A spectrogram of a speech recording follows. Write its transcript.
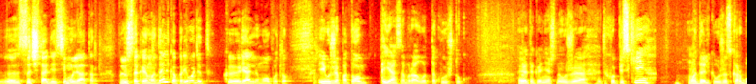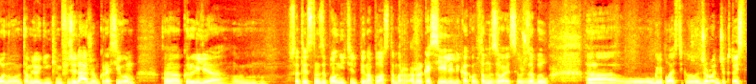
э, сочетание симулятор плюс такая моделька приводит к реальному опыту. И уже потом я собрал вот такую штуку. Это, конечно, уже это хопписки. Моделька уже с карбоновым там легеньким фюзеляжем красивым. Э, крылья, м, соответственно, заполнитель пенопластом ракосель или как он там называется, я уже забыл. А, углепластиковый лонжерончик. То есть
